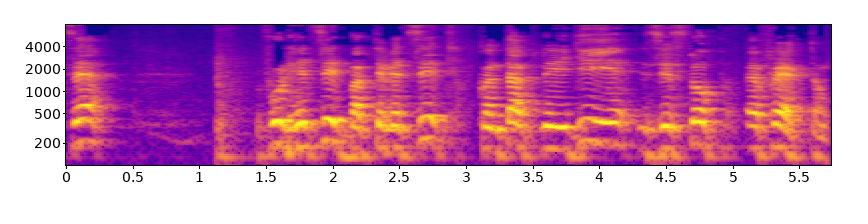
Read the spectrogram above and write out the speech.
це фунгіцид, бактерицид контактної дії зі стоп-ефектом.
